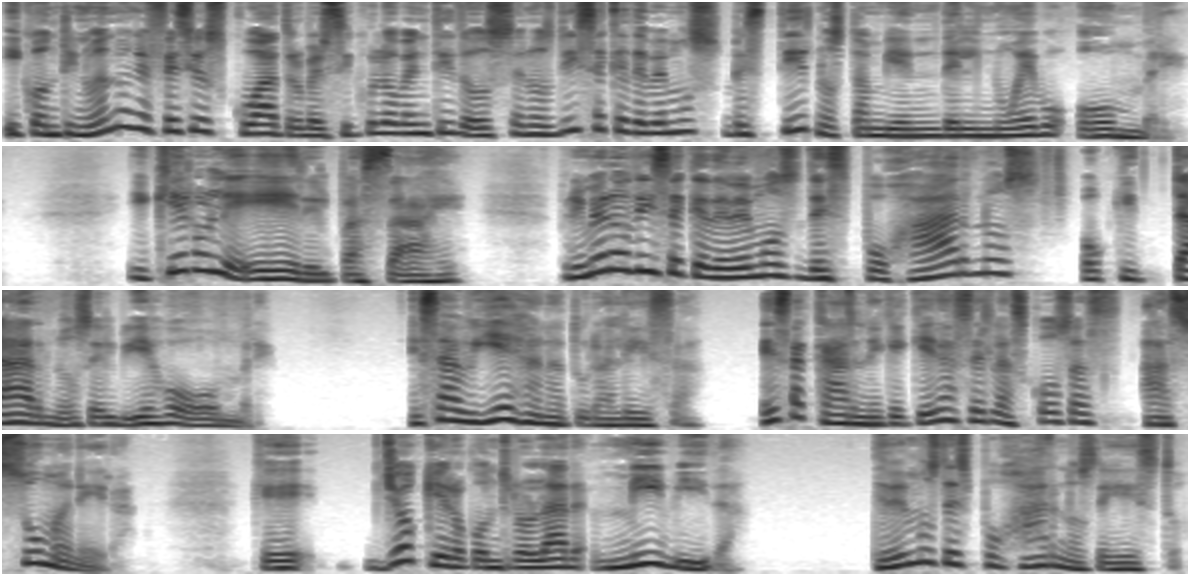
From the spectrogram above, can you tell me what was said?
Y continuando en Efesios 4, versículo 22, se nos dice que debemos vestirnos también del nuevo hombre. Y quiero leer el pasaje. Primero dice que debemos despojarnos o quitarnos el viejo hombre, esa vieja naturaleza, esa carne que quiere hacer las cosas a su manera, que yo quiero controlar mi vida. Debemos despojarnos de esto,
